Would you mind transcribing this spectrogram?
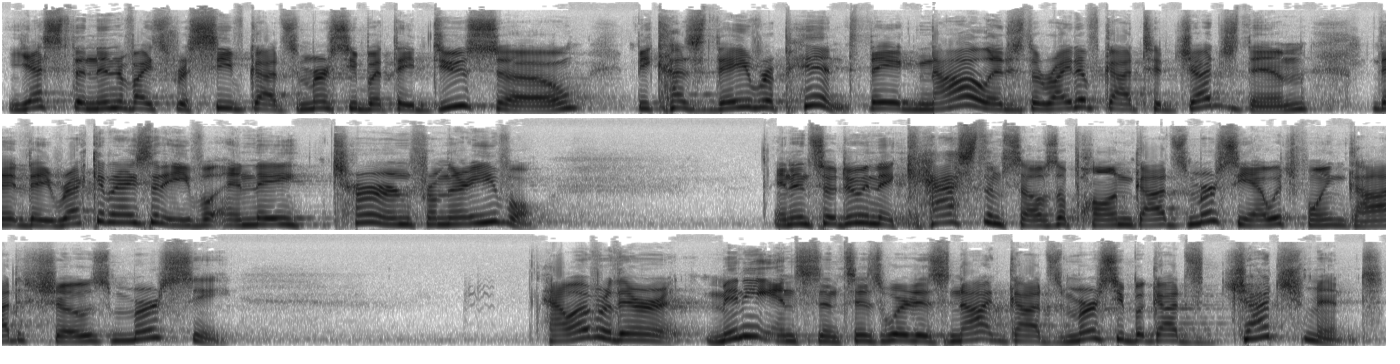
Yes, the Ninevites receive God's mercy, but they do so because they repent. They acknowledge the right of God to judge them, they, they recognize their evil, and they turn from their evil. And in so doing, they cast themselves upon God's mercy, at which point God shows mercy. However, there are many instances where it is not God's mercy, but God's judgment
